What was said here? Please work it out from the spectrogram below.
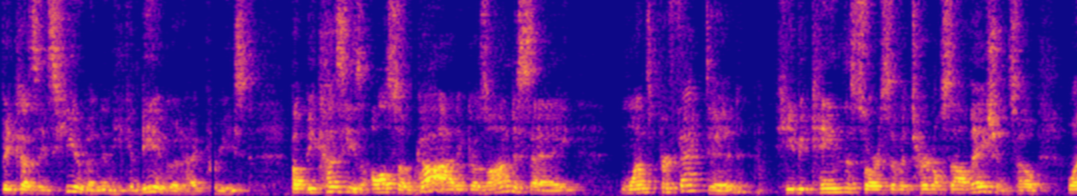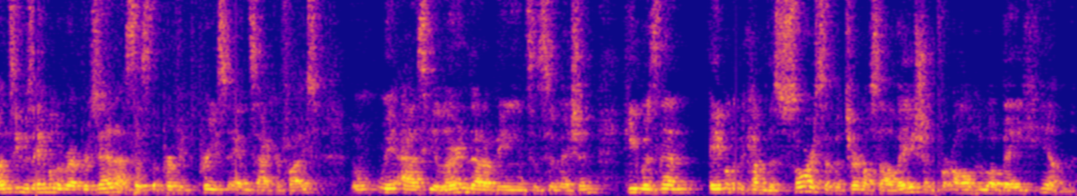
because he's human and he can be a good high priest, but because he's also God, it goes on to say, once perfected, he became the source of eternal salvation. So once he was able to represent us as the perfect priest and sacrifice, as he learned that obedience and submission, he was then able to become the source of eternal salvation for all who obey him.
